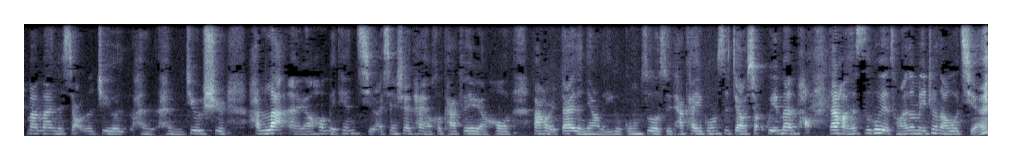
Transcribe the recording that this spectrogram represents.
慢慢的小的这个很很就是很懒，然后每天起来先晒太阳喝咖啡，然后发会儿呆的那样的一个工作，所以他开一公司叫小龟慢跑，但是好像似乎也从来都没挣到过钱。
